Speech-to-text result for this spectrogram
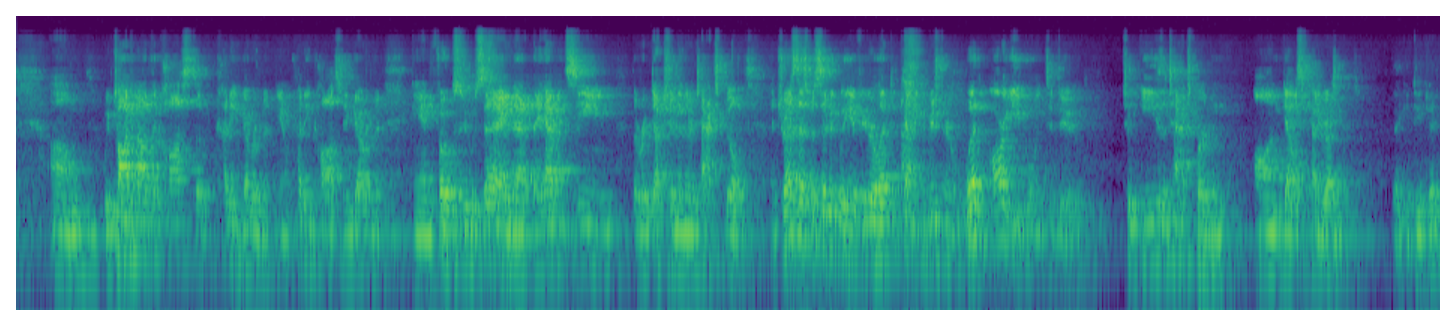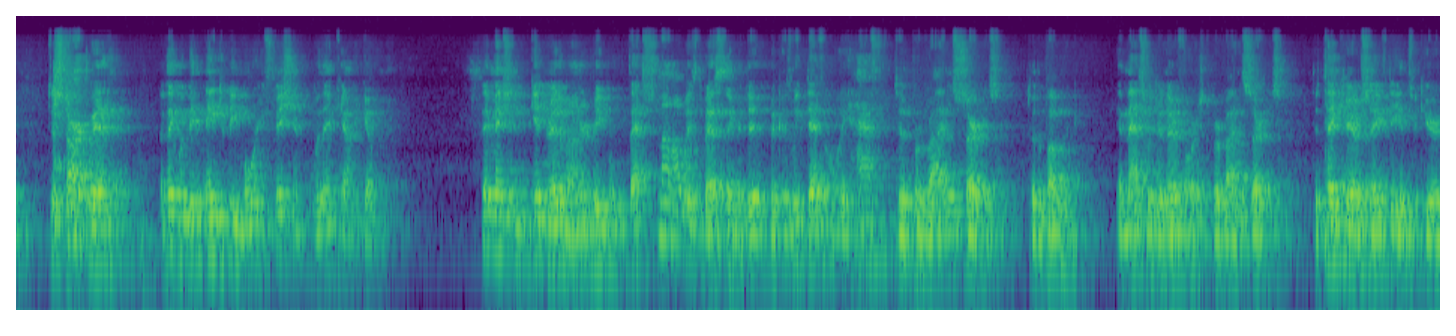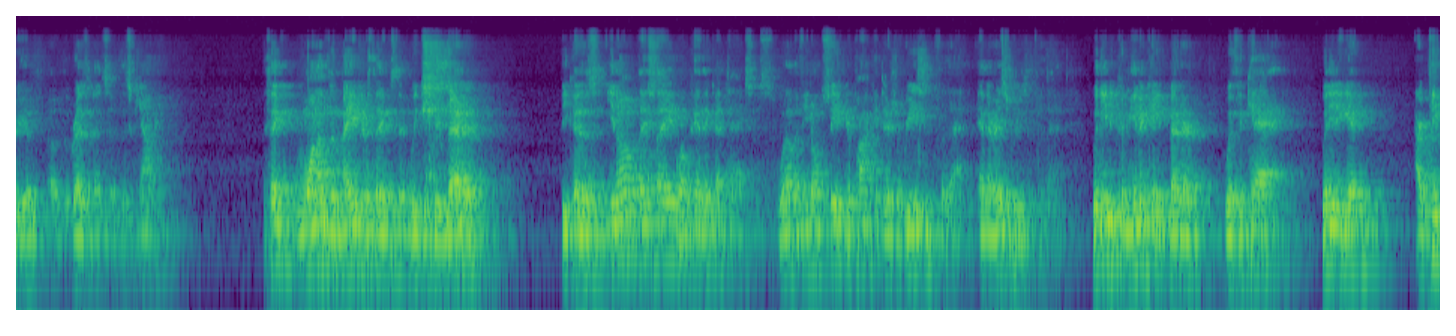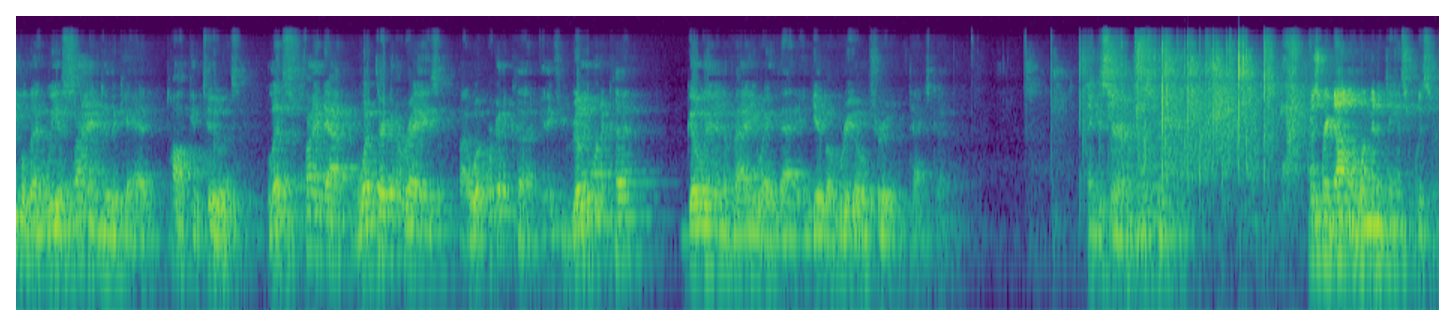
Um, we've talked about the costs of cutting government, you know, cutting costs in government, and folks who say that they haven't seen the reduction in their tax bill. Address that specifically, if you're elected county commissioner, what are you going to do to ease the tax burden on Galveston County residents? Thank you, TJ. To start with, I think we need to be more efficient within county government. They mentioned getting rid of hundred people. That's not always the best thing to do, because we definitely have to provide a service to the public. And that's what they're there for, is to provide a service, to take care of safety and security of, of the residents of this county. I think one of the major things that we could do better because, you know, they say, well, okay, they cut taxes. Well, if you don't see it in your pocket, there's a reason for that, and there is a reason for that. We need to communicate better with the CAD. We need to get our people that we assign to the CAD talking to us. Let's find out what they're gonna raise by what we're gonna cut, and if you really wanna cut, go in and evaluate that and give a real, true tax cut. Thank you, sir. Mr. Mr. McDonald, one minute to answer, please, sir.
